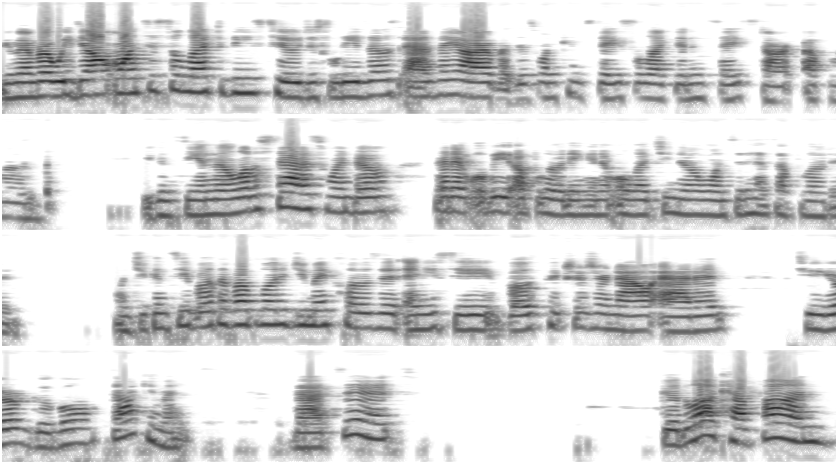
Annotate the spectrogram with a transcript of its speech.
Remember, we don't want to select these two, just leave those as they are, but this one can stay selected and say start upload. You can see in the little status window that it will be uploading and it will let you know once it has uploaded. Once you can see both have uploaded, you may close it and you see both pictures are now added to your Google Documents. That's it. Good luck. Have fun.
